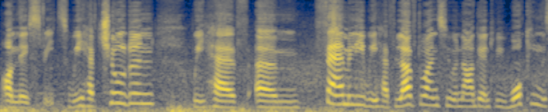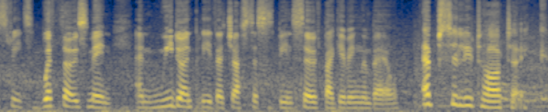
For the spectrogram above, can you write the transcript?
on their streets. We have children, we have um, family, we have loved ones who are now going to be walking the streets with those men, and we don't believe that justice has been served by giving them bail. Absolute heartache.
